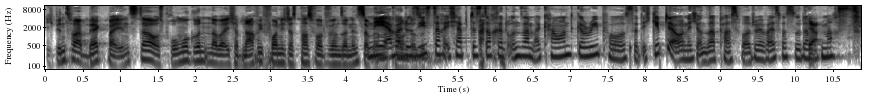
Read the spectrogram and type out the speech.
Ich bin zwar back bei Insta aus Promogründen, aber ich habe nach wie vor nicht das Passwort für unseren instagram Nee, aber du also, siehst doch, ich habe das doch in unserem Account gerepostet. Ich gebe dir auch nicht unser Passwort. Wer weiß, was du damit Ja. machst.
